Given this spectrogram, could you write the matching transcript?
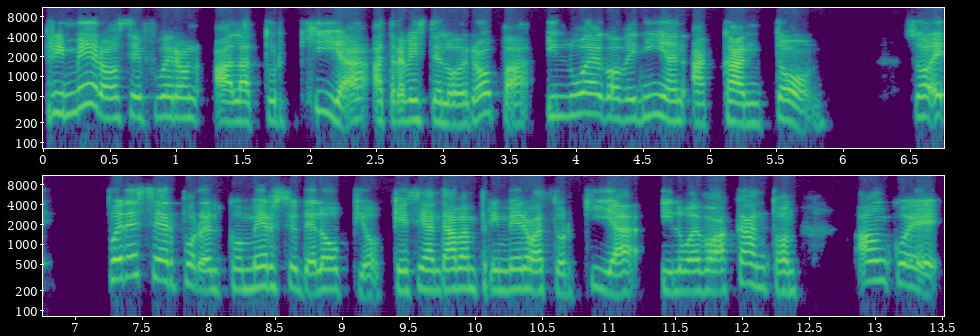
primero se fueron a la Turquía a través de Europa y luego venían a Cantón. Eh, Puede ser por el comercio del opio, que se andaban primero a Turquía y luego a Canton, aunque,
